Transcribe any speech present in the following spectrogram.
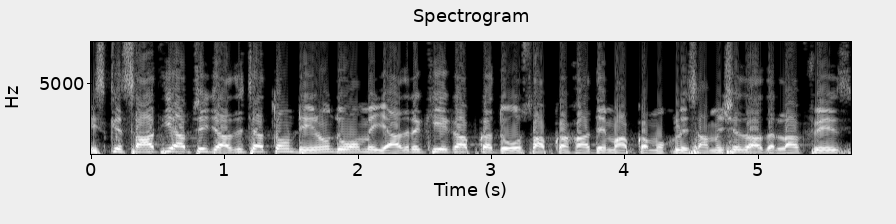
इसके साथ ही आपसे इजाज़त चाहता हूँ, ढेरों दुआओं में याद रखिएगा आपका दोस्त, आपका खादिम, आपका मुखलिस शहजाद, अल्लाह हाफिज़।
